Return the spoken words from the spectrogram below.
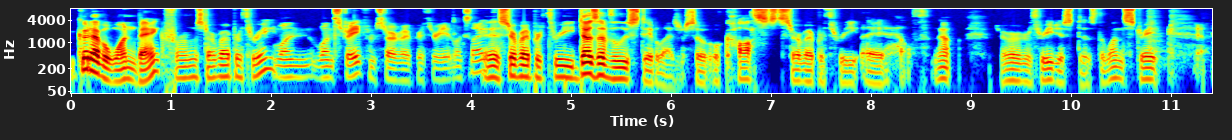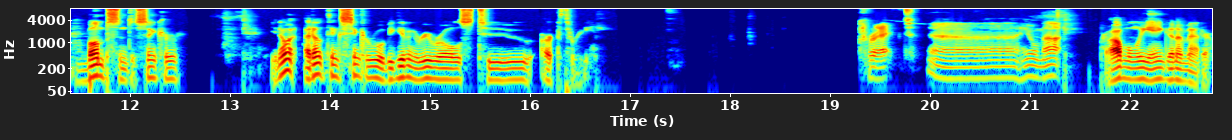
We could have a one bank from Star Viper 3. One one straight from Star Viper three, it looks like. Uh, Star Viper 3 does have the loose stabilizer, so it will cost Star Viper 3 a health. No, Star Viper 3 just does the one straight, Yeah. bumps into Sinker. You know what? I don't think Sinker will be giving rerolls to Arc 3. Correct. Uh he'll not. Probably ain't gonna matter.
